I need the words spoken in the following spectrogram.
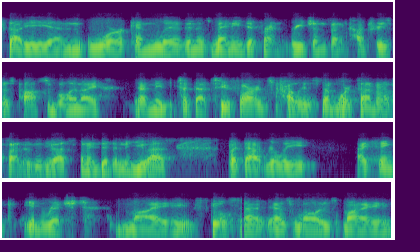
study and work and live in as many different regions and countries as possible. And I, I maybe took that too far. It's probably spent more time outside of the U.S. than I did in the U.S. But that really, I think, enriched my skill set as well as my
